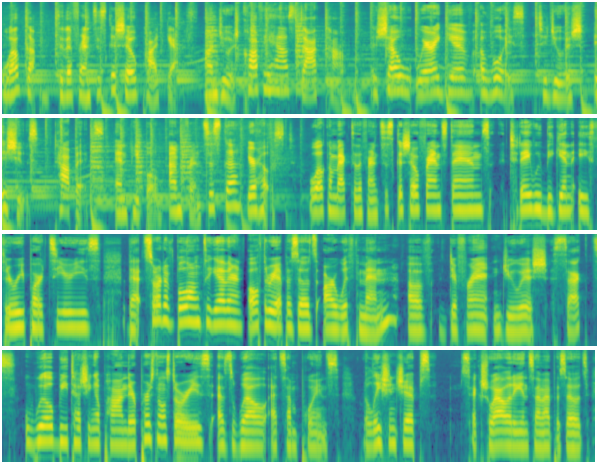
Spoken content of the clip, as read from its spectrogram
Welcome to the Franciska Show podcast on JewishCoffeehouse.com, the show where I give a voice to Jewish issues, topics, and people. I'm Franciska, your host. Welcome back to the Franciska Show, Franstans. Today we begin a three part series that sort of belong together. All three episodes are with men of different Jewish sects. We'll be touching upon their personal stories as well at some points, relationships, sexuality in some episodes.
